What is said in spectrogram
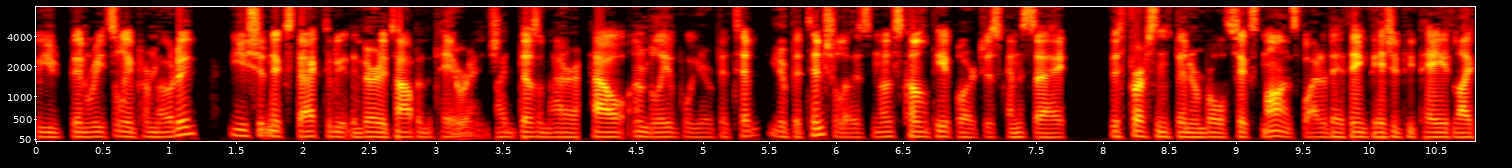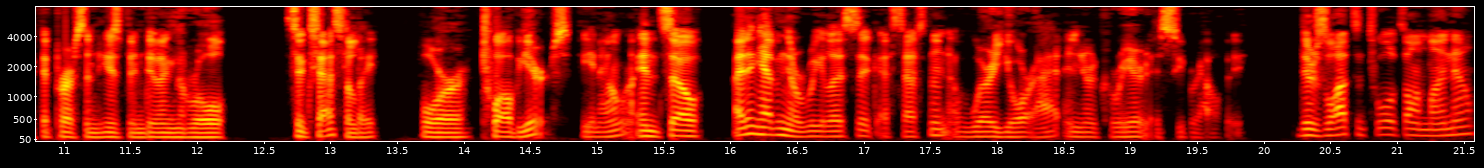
you've been recently promoted, you shouldn't expect to be at the very top of the pay range. It doesn't matter how unbelievable your, your potential is. Most common people are just going to say, this person's been in role six months. Why do they think they should be paid like the person who's been doing the role successfully for 12 years, you know? And so I think having a realistic assessment of where you're at in your career is super healthy. There's lots of tools online now.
